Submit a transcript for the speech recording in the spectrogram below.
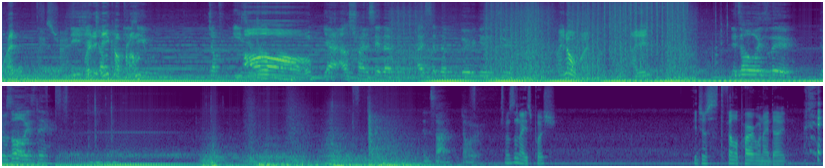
What? Nice try. Where did he come from? easy- Jump from easy. Oh, Yeah, I was trying to say that. I said that from the very beginning too. I know, but I didn't. It's always there. It was always there. It's fine. Don't worry. It was a nice push. It just fell apart when I died.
